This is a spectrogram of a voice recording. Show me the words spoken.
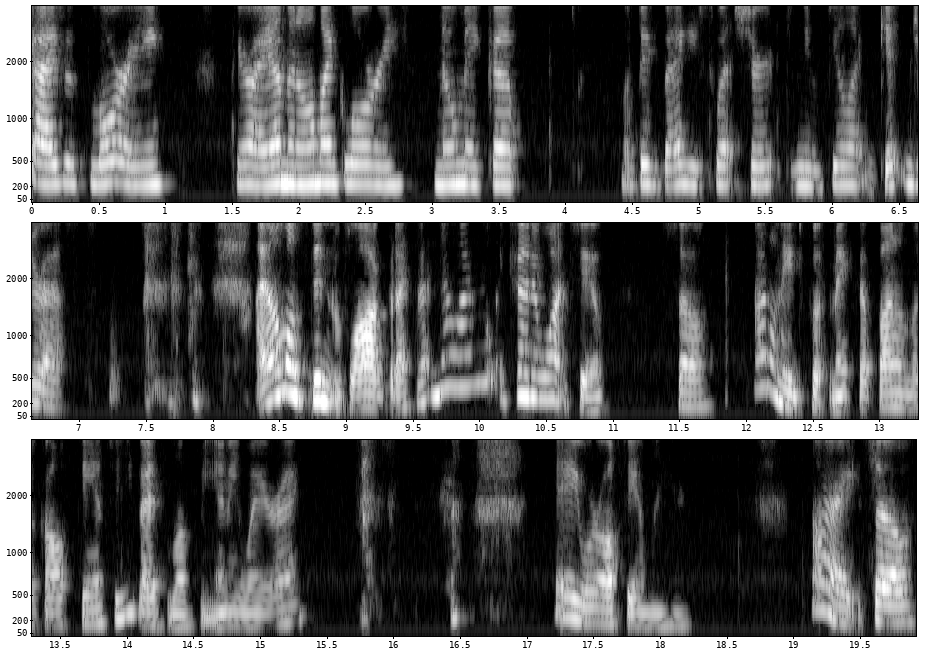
guys, it's Lori. Here I am in all my glory. No makeup. My big baggy sweatshirt. Didn't even feel like getting dressed. I almost didn't vlog, but I thought, no, I really kind of want to. So I don't need to put makeup on and look all fancy. You guys love me anyway, right? hey, we're all family here. Alright, so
